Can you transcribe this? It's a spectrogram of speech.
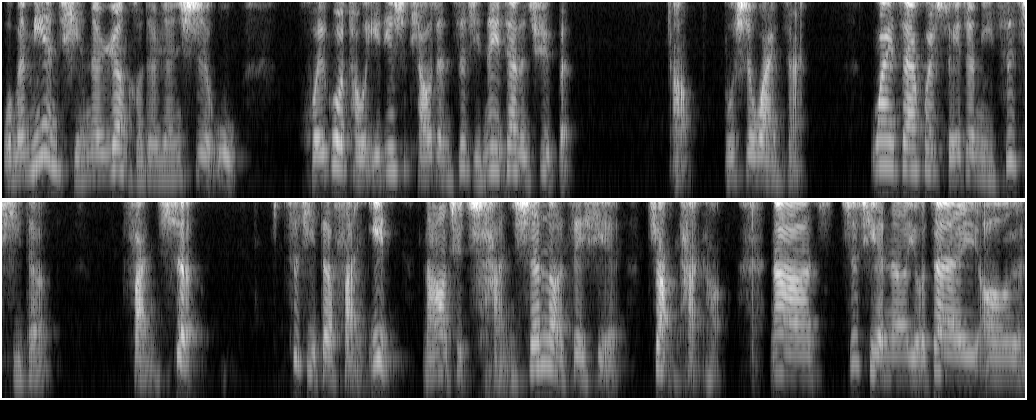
我们面前的任何的人事物，回过头一定是调整自己内在的剧本，啊，不是外在，外在会随着你自己的反射、自己的反应，然后去产生了这些。状态哈，那之前呢有在呃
